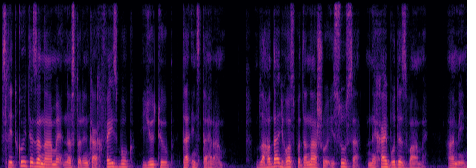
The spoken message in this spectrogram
Слідкуйте за нами на сторінках Facebook, YouTube та Instagram. Благодать Господа нашого Ісуса нехай буде з вами. Амінь.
